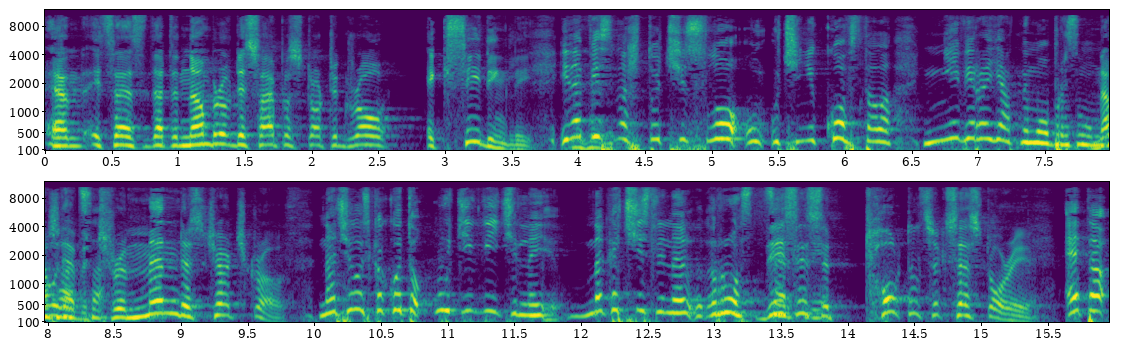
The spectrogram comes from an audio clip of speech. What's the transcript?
And it says that the number of disciples start to grow exceedingly. И написано, что число учеников стало невероятным образом умножаться. tremendous church growth. Началось какой-то удивительный, многочисленный рост This is a total success story. Это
